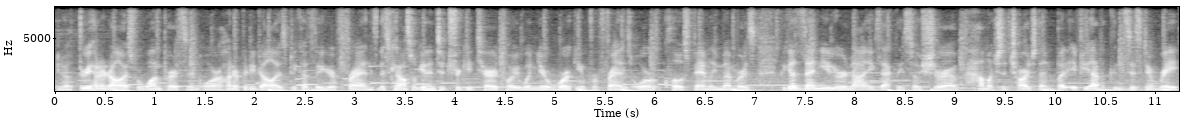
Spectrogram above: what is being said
you know, $300 for one person or $150 because they're your friends. This can also get into tricky territory when you're working for friends or close family members because then you're not exactly so sure of how much to charge them. But if you have a consistent rate,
